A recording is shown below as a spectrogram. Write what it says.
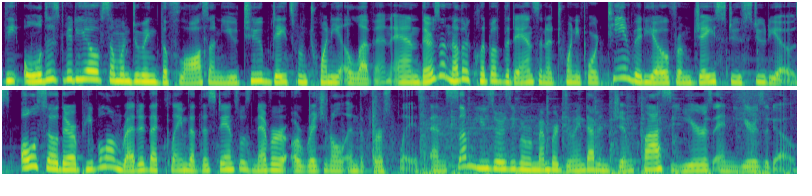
The oldest video of someone doing the floss on YouTube dates from 2011, and there's another clip of the dance in a 2014 video from J Stu Studios. Also, there are people on Reddit that claim that this dance was never original in the first place, and some users even remember doing that in gym class years and years ago.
